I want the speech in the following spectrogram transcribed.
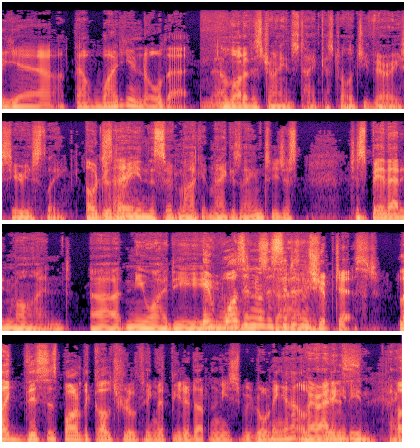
Yeah. That, why do you know that? A lot of Australians take astrology very seriously. Oh, do Sami, they? In the supermarket magazines, you just just bear that in mind. Uh, new idea. It wasn't in the Day. citizenship test. Like this is part of the cultural thing that Peter Dutton needs to be rolling out. We're adding Is- it in, actually.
